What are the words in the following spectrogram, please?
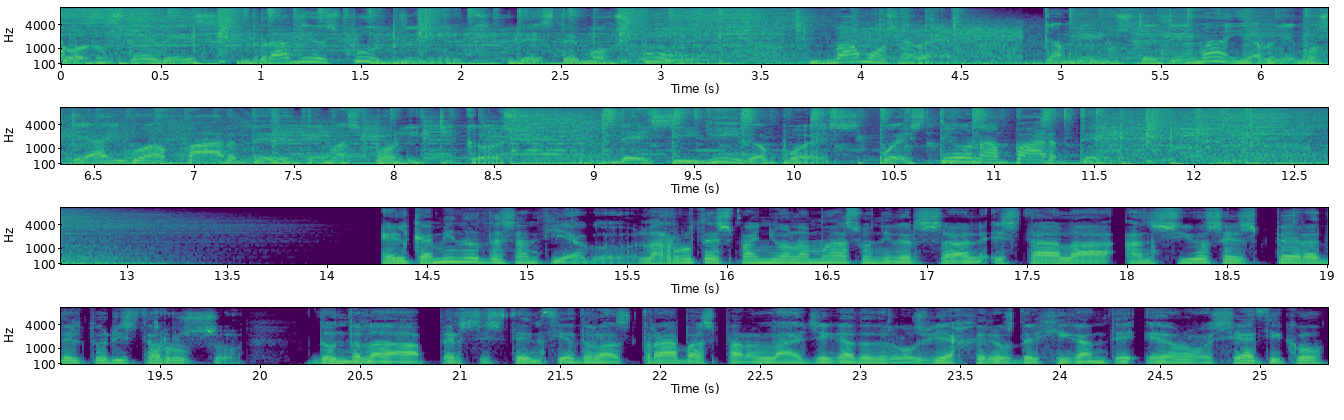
Con ustedes, Radio Sputnik, desde Moscú. Vamos a ver, cambiemos de tema y hablemos de algo aparte de temas políticos. Decidido pues, cuestión aparte. El Camino de Santiago, la ruta española más universal, está a la ansiosa espera del turista ruso, donde la persistencia de las trabas para la llegada de los viajeros del gigante euroasiático,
